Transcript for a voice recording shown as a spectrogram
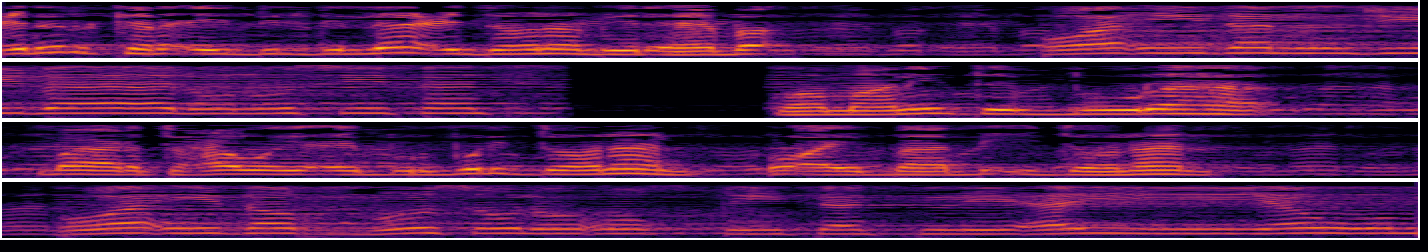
cidharkana ay dildillaaci doonaan buu yidhi eebba وإذا الجبال نسفت waa maalinta buuraha maarata waxaa weeye ay burburi doonaan oo ay baabi'i doonaan وإذا الرسل أقتت لأي يوم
